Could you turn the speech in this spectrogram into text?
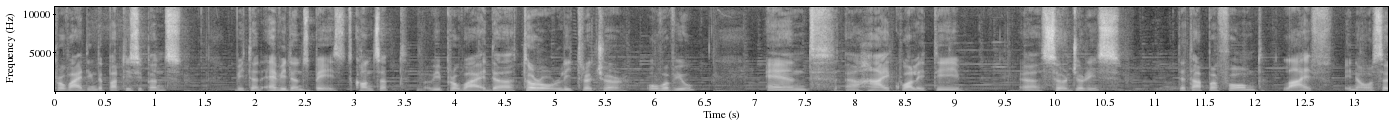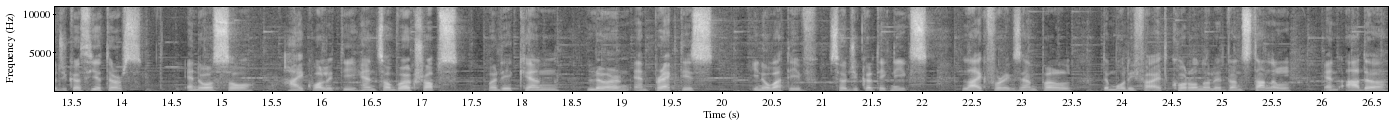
providing the participants with an evidence-based concept. We provide a thorough literature overview and uh, high-quality surgeries that are performed live in our surgical theaters and also high quality hands-on workshops where they can learn and practice innovative surgical techniques like for example the modified coronal advanced tunnel and other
